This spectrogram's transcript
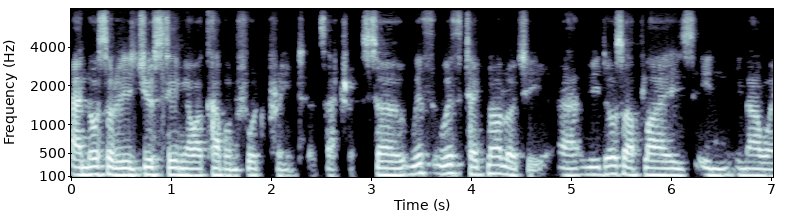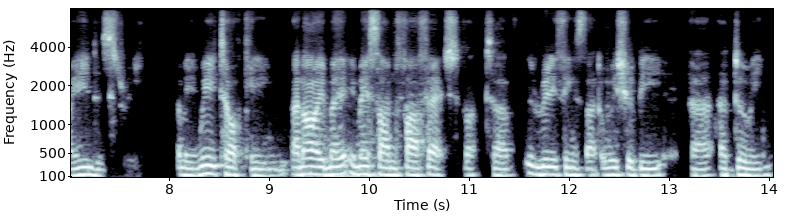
and also reducing our carbon footprint, etc. So with with technology, uh, it also applies in in our industry. I mean, we're talking. And I know it may it may sound far fetched, but uh, really things that we should be uh, doing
